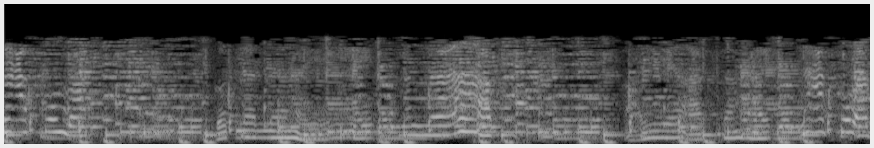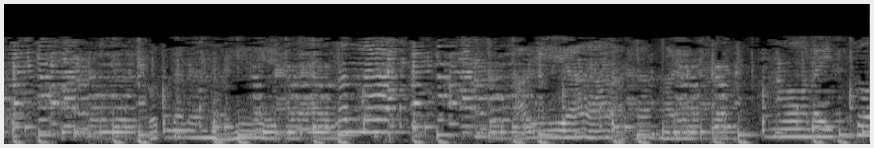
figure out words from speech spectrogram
nacabuma godlanahay inay naab ayacabtahay nacabuma godlanahay nanaab ayactahay noolayso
